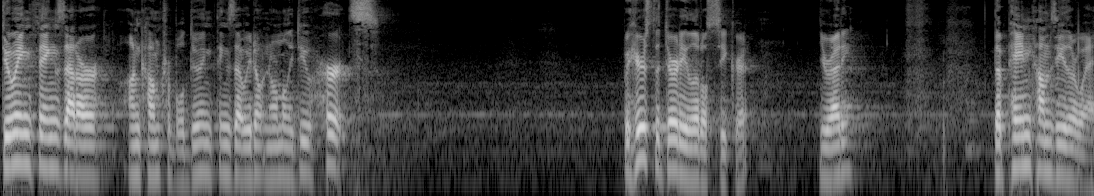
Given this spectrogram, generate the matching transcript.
doing things that are uncomfortable, doing things that we don't normally do, hurts. But here's the dirty little secret. You ready? The pain comes either way.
